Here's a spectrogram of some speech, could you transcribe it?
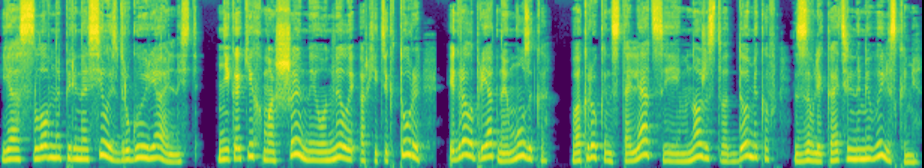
я словно переносилась в другую реальность. Никаких машин и унылой архитектуры, играла приятная музыка, вокруг инсталляции и множество домиков с завлекательными вывесками.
